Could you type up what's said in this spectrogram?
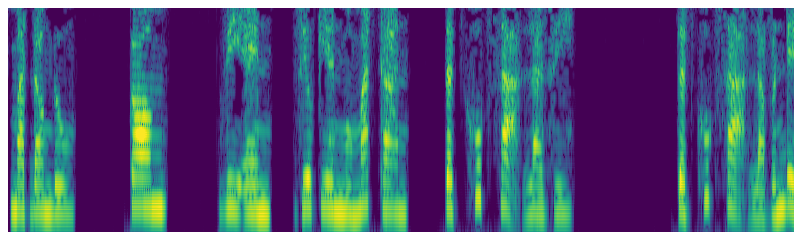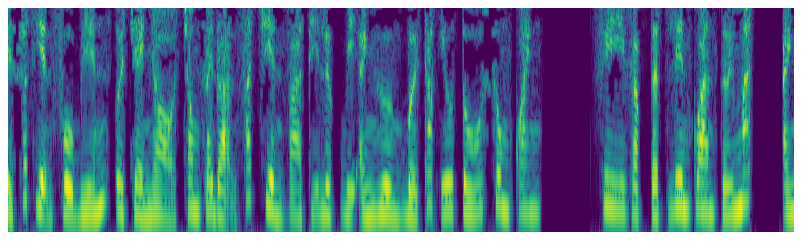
madongdu com vn diêu kiên momatkan tật khúc xạ là gì? Tật khúc xạ là vấn đề xuất hiện phổ biến ở trẻ nhỏ trong giai đoạn phát triển và thị lực bị ảnh hưởng bởi các yếu tố xung quanh. Khi gặp tật liên quan tới mắt ánh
